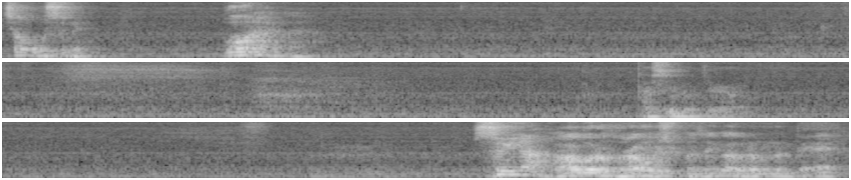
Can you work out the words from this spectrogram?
저 모습에 무엇을 할까요? 다시는 제가 수인아, 과거로 돌아오고 싶은 생각은 없는데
